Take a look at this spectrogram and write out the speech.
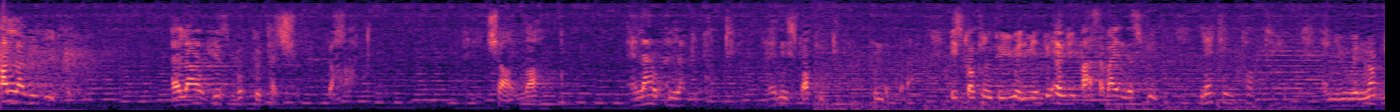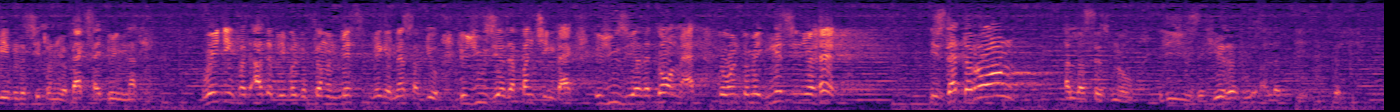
Allah will do it for you. Allow His book to touch you, the heart. And inshallah, allow Allah to talk to you. And He's talking to you in the Quran. He's talking to you and me, to every passerby in the street. Let Him talk to you. And you will not be able to sit on your backside doing nothing. Waiting for other people to come and mess, make a mess of you, to use you as a punching bag, to use you as a doormat, to want to make nests in your head. Is that the role? Allah says no. لِيُزْهِرَهُ عَلَى الدِّينِ كُلِّهِ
